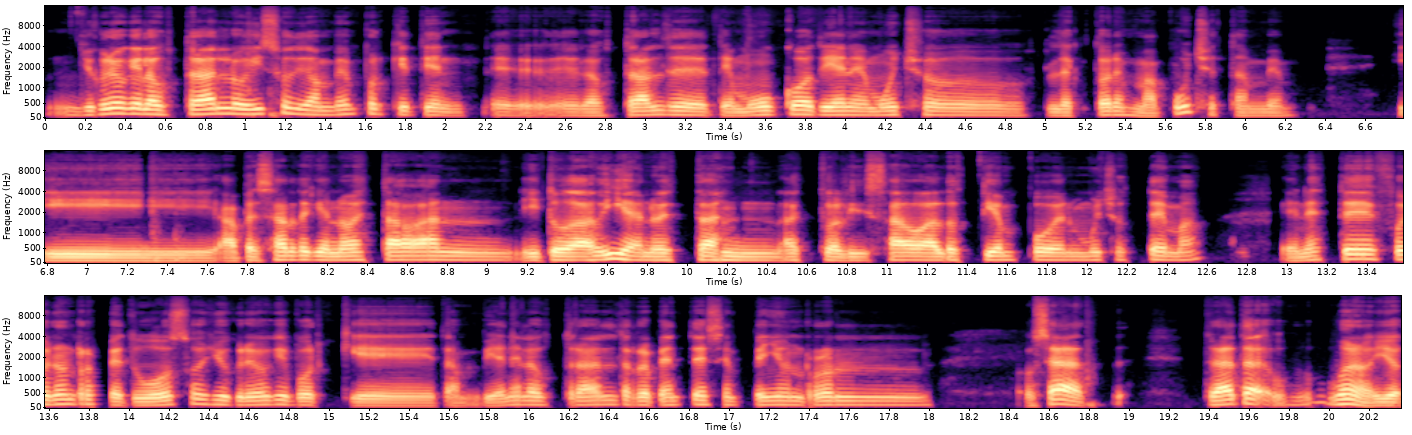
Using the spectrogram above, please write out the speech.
yo creo que el Austral lo hizo también porque tiene, eh, el Austral de Temuco tiene muchos lectores mapuches también. Y a pesar de que no estaban y todavía no están actualizados a los tiempos en muchos temas, en este fueron respetuosos, yo creo que porque también el Austral de repente desempeña un rol, o sea, trata, bueno, yo,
